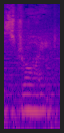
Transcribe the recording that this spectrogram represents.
Destroyed.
